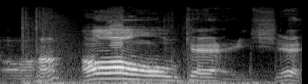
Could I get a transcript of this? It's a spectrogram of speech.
Uh-huh. Okay. Shit.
